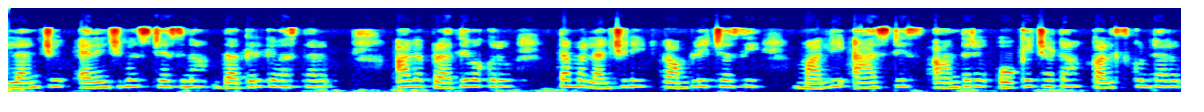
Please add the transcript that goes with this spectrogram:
లంచ్ అరేంజ్మెంట్స్ చేసిన దగ్గరికి వస్తారు. అలా ప్రతి ఒక్కరూ తమ లంచ్ని కంప్లీట్ చేసి మళ్ళీ యాస్టిస్ అందరూ ఒకే చోట కలుసుకుంటారు.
